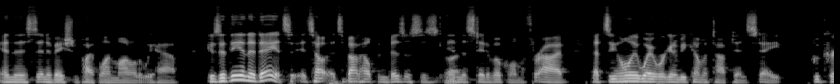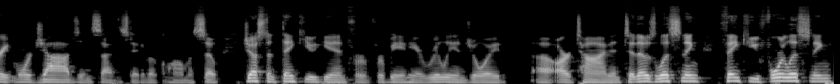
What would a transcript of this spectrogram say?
and this innovation pipeline model that we have. Because at the end of the day, it's it's how, it's about helping businesses right. in the state of Oklahoma thrive. That's the only way we're going to become a top ten state we create more jobs inside the state of Oklahoma. So, Justin, thank you again for, for being here. Really enjoyed uh, our time. And to those listening, thank you for listening.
